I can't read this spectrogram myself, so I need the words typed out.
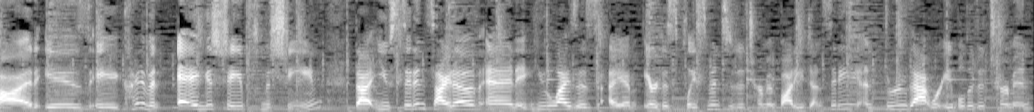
Pod is a kind of an egg-shaped machine that you sit inside of and it utilizes um, air displacement to determine body density and through that we're able to determine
